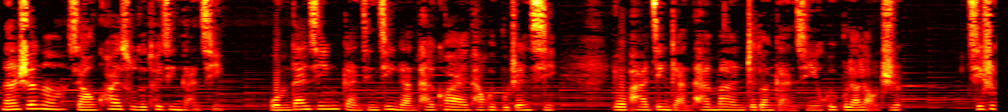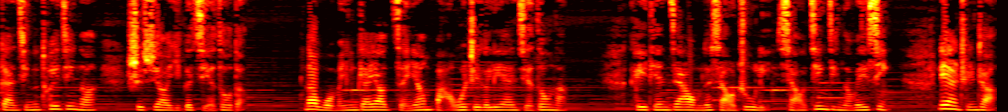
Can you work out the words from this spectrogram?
男生呢想要快速的推进感情，我们担心感情进展太快他会不珍惜，又怕进展太慢这段感情会不了了之。其实感情的推进呢是需要一个节奏的，那我们应该要怎样把握这个恋爱节奏呢？可以添加我们的小助理小静静的微信，恋爱成长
